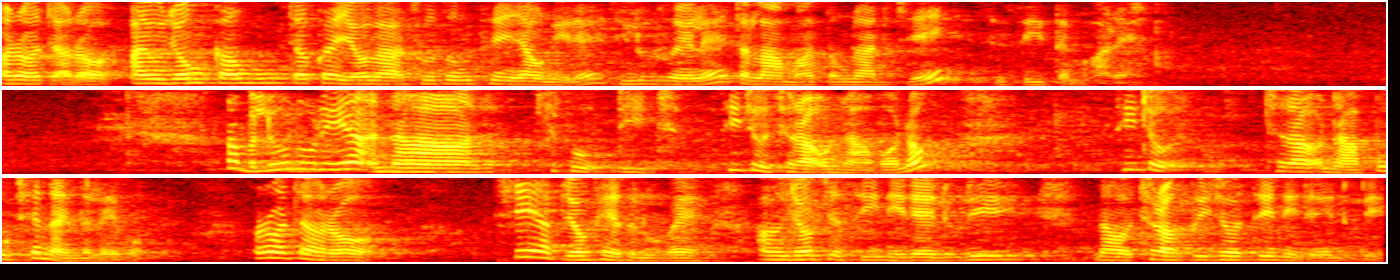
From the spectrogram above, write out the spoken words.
အဲ့တော့ကြတော့အာယုံကြောမကောင်းဘူးကြောက်ကက်ယောဂအဆိုးဆုံးဆင့်ရောက်နေတယ်ဒီလိုဆိုရင်လည်းတစ်လမှ3လတစ်ကြိမ်စစ်ဆေးတင်ပါတယ် အဲ့ဘလူလူတွေကအနာဖြစ်ဖို့ဒီစီးချိုခြေထောက်အနာပေါ့နော်စီးချိုခြေထောက်အနာပိုဖြစ်နိုင်တယ်လေပေါ့အဲ့တော့ကြတော့ရှေ့ကပြောခဲ့သလိုပဲအောင်ကြောပျက်စီးနေတဲ့လူတွေနောက်ခြေထောက်သွေးကြောကျင်းနေတဲ့လူတွေ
